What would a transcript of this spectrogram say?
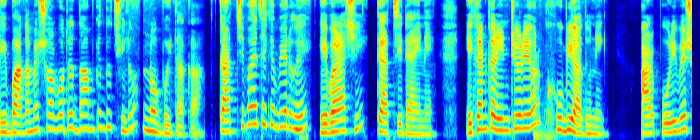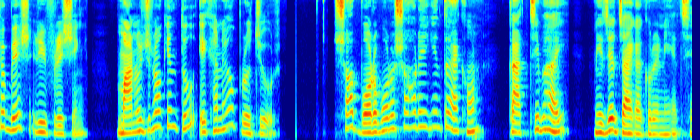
এই বাদামের শরবতের দাম কিন্তু ছিল নব্বই টাকা। কাচ্চি ভাই থেকে বের হয়ে এবার আসি কাচ্চি ডাইনে এখানকার ইন্টেরিয়র খুবই আধুনিক, আর পরিবেশও বেশ রিফ্রেশিং মানুষজনও কিন্তু এখানেও প্রচুর। সব বড় বড় শহরেই কিন্তু এখন কাচ্চি ভাই নিজের জায়গা করে নিয়েছে।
